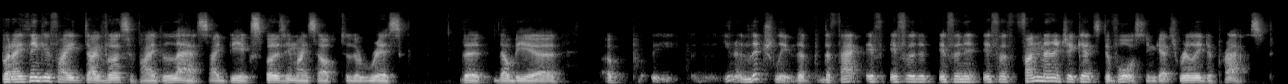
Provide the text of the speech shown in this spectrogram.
But I think if I diversified less, I'd be exposing myself to the risk that there'll be a, a you know, literally the the fact if if a, if an if a fund manager gets divorced and gets really depressed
